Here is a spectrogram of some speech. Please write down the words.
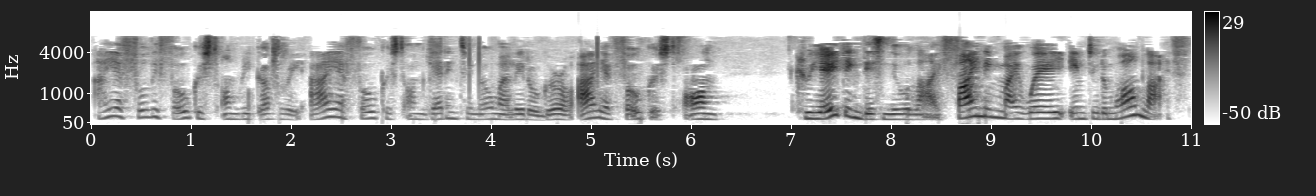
I have fully focused on recovery. I have focused on getting to know my little girl. I have focused on creating this new life, finding my way into the mom life.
